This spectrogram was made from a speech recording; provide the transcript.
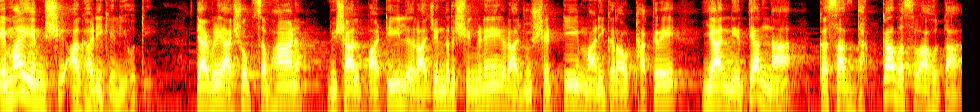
एम आय एमशी आघाडी केली होती. त्यावेळी अशोक चव्हाण विशाल पाटील राजेंद्र शिंगणे राजू शेट्टी माणिकराव ठाकरे या नेत्यांना कसा धक्का बसला होता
